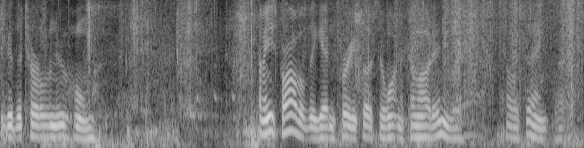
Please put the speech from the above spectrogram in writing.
To give the turtle a new home. I mean, he's probably getting pretty close to wanting to come out anyway, I would think. But...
